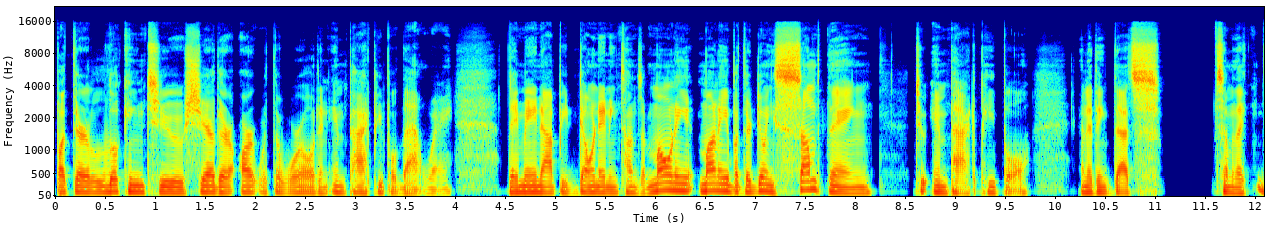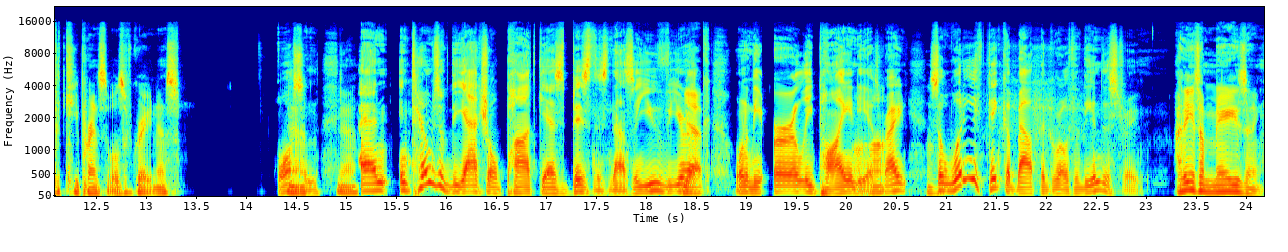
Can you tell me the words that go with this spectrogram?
but they're looking to share their art with the world and impact people that way. They may not be donating tons of money, money, but they're doing something to impact people. And I think that's some of the, the key principles of greatness. Awesome. Yeah, yeah. And in terms of the actual podcast business now, so you've you're yep. like one of the early pioneers, uh-huh. right? Mm-hmm. So what do you think about the growth of the industry? I think it's amazing.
